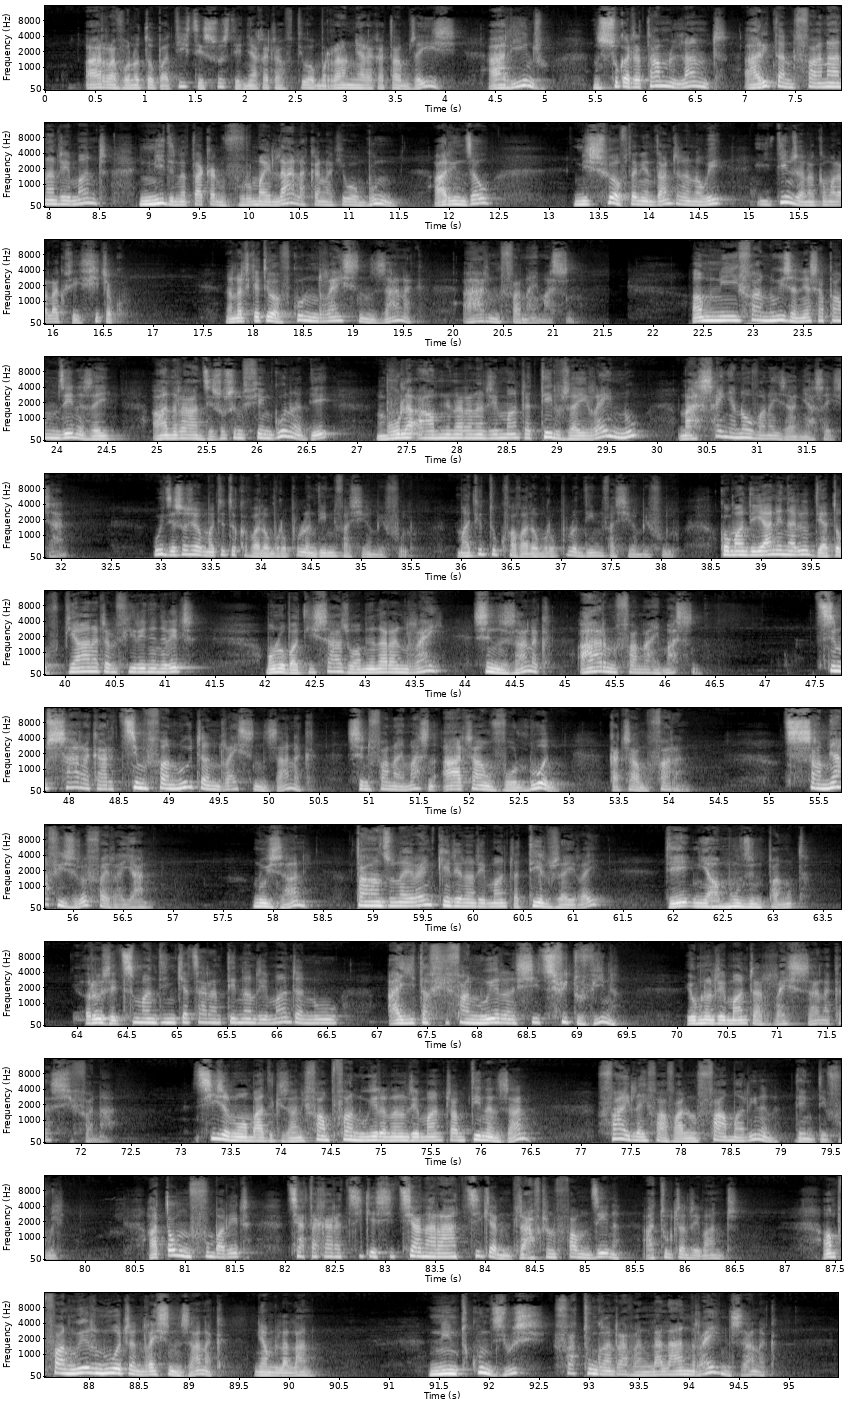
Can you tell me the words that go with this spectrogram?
Ary raha vao natao batisa Jesosy dia niakatra avy teo amin'ny rano niaraka tamin'izay Izy, ary indro, nisokatra tamy ny lanitra, ary hitany ny fahanahan'Andriamanitra nidina tahaka ny voromailala ka nankeo amboniny, ary injao, nisy feo avy tany an-danitra nanao hoe, Ity no Zanako Malalako izay sitrako. Nanatrika teo avokoa ny Ray sy ny Zanaka ary ny Fanahy Masina. Amin'ny fanohizan'ny asam-pamonjena izay anirahan'i Jesosy ny Fiangonana dia mbola amin'ny anaran'Andriamanitra telo izay iray no nasainy hanaovana izany asa izany. Hoy Jesosy ao Matio toko fahavalo amby roapolo andininy fahasivy ambin'ny folo. Matio toko fahavalo amby roapolo andininy fahasivy ambin'ny folo. Koa mandeha ihany ianareo dia ataovy mpianatra ny firenena rehetra. Manao batisa azy ho amin'ny anaran'ny Ray sy ny Zanaka ary ny Fanahy Masina. Tsy misaraka ary tsy mifanohitra ny Ray sy ny Zanaka sy ny Fanahy Masina hatramin'ny voalohany ka hatramin'ny farany. Tsy samy hafa izy ireo fa iray ihany. Noho izany, tanjona iray ny kendren'Andriamanitra telo izay iray dia ny hamonjy ny mpanota. Ireo izay tsy mandinika tsara ny tenin'Andriamanitra no hahita fifanoherana sy tsy fitoviana eo amin'Andriamanitra Ray sy Zanaka sy Fanahy. Tsy iza no ambadika izany fampifanoherana an'Andriamanitra amin'ny tenany izany fa ilay fahavalon'ny fahamarinana dia ny devoly. Ataony ny fomba rehetra tsy hatakarantsika sy tsy hanarahantsika ny drafitry ny famonjena atolotr'Andriamanitra. Ampifanoheriny ohatra ny Ray sy ny Zanaka ny amin'ny lalàna. Nino tokoa ny Jiosy fa tonga handrava ny lalàn'ny Ray ny Zanaka.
